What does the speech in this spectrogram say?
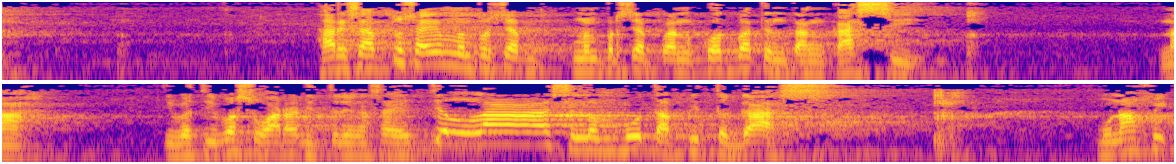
Hari Sabtu saya mempersiap, mempersiapkan khotbah tentang kasih. Nah, tiba-tiba suara di telinga saya jelas lembut tapi tegas munafik.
